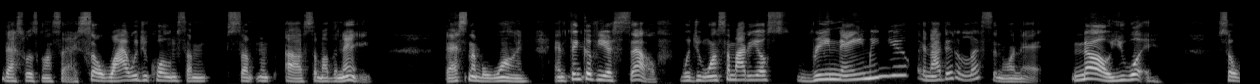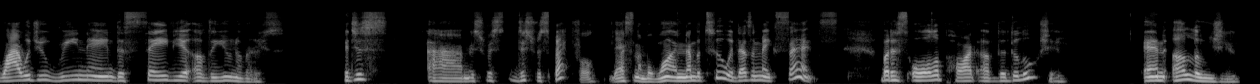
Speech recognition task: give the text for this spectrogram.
That's what it's going to say. So why would you call him some some uh, some other name? That's number one. And think of yourself. Would you want somebody else renaming you? And I did a lesson on that. No, you wouldn't. So why would you rename the savior of the universe? It just um it's res- disrespectful. That's number one. Number two, it doesn't make sense. But it's all a part of the delusion and illusion.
